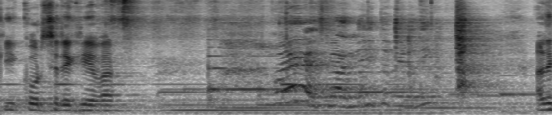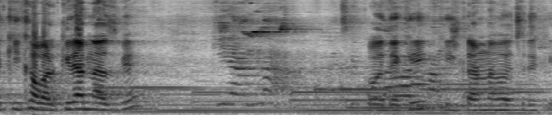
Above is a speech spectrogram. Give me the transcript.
কি করছে দেখি এবার। আরে কি খাবার? কি রান্না আজকে? কি রান্না? আজকে দেখি কি রান্না হয়েছে দেখি।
